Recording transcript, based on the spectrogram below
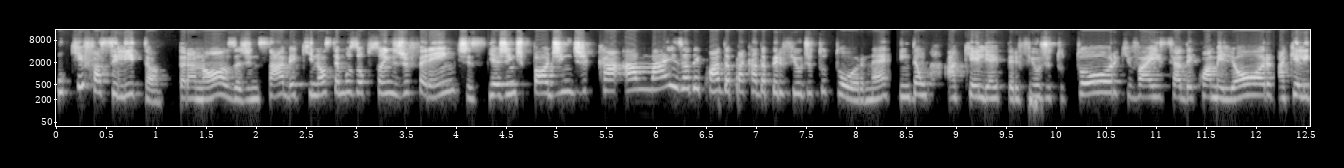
O que facilita para nós, a gente sabe, é que nós temos opções diferentes e a gente pode indicar a mais adequada para cada perfil de tutor, né? Então, aquele é perfil de tutor que vai se adequar melhor, aquele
